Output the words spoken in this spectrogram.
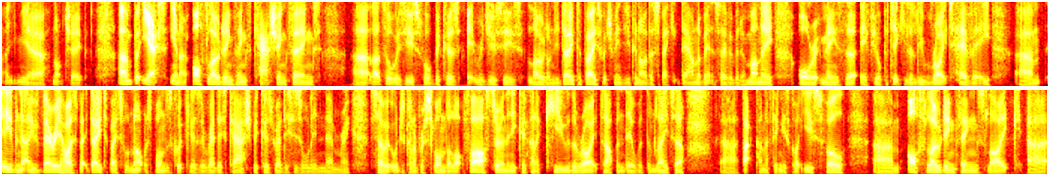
but... Uh, yeah, not cheap. Um, but yes, you know, offloading things, caching things, uh, that's always useful because it reduces load on your database, which means you can either spec it down a bit and save a bit of money, or it means that if you're particularly write heavy, um, even a very high spec database will not respond as quickly as a Redis cache because Redis is all in memory. So it will just kind of respond a lot faster, and then you can kind of queue the writes up and deal with them later. Uh, that kind of thing is quite useful. Um, offloading things like uh,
